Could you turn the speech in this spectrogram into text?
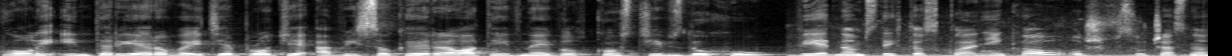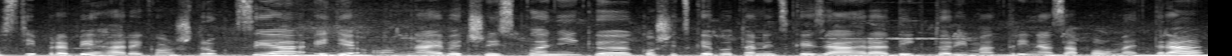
kvôli interiérovej teplote a vysokej relatívnej vlhkosti vzduchu. V jednom z týchto skleníkov už v súčasnosti prebieha rekonštrukcia. Ide o najväčší skleník eh, Košickej botanickej záhrady, ktorý má 13,5 metra.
